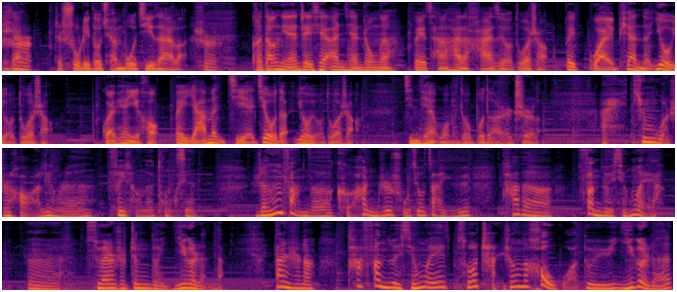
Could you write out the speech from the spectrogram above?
你看是，这书里都全部记载了。是，可当年这些案件中呢，被残害的孩子有多少？被拐骗的又有多少？拐骗以后被衙门解救的又有多少？今天我们都不得而知了。哎，听过之后啊，令人非常的痛心。人贩子可恨之处就在于他的犯罪行为啊，嗯，虽然是针对一个人的，但是呢，他犯罪行为所产生的后果对于一个人、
